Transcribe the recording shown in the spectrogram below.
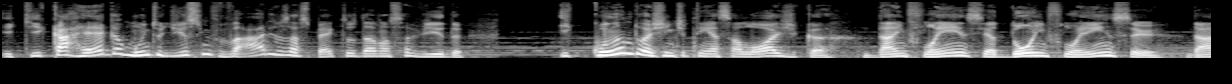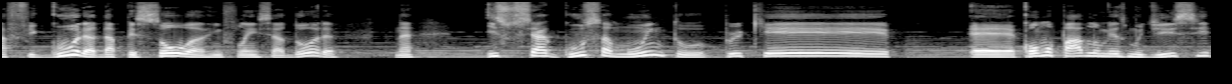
e que carrega muito disso em vários aspectos da nossa vida. E quando a gente tem essa lógica da influência, do influencer, da figura da pessoa influenciadora, né? Isso se aguça muito porque, é, como o Pablo mesmo disse,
